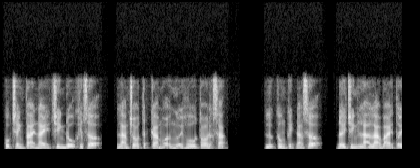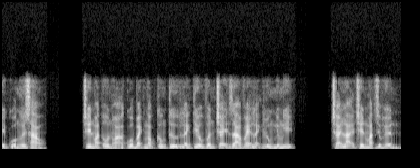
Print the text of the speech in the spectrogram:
Cuộc tranh tài này trình độ khiếp sợ làm cho tất cả mọi người hô to đặc sắc. Lực công kích đáng sợ đây chính là lá bài tẩy của ngươi sao? Trên mặt ôn hòa của bạch ngọc công tử lãnh tiêu vân chạy ra vẻ lạnh lùng nghiêm nghị. Trái lại trên mặt diệp huyền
